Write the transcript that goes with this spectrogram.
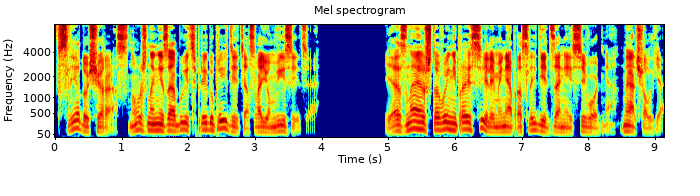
В следующий раз нужно не забыть предупредить о своем визите. «Я знаю, что вы не просили меня проследить за ней сегодня», — начал я.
